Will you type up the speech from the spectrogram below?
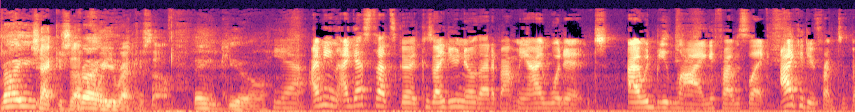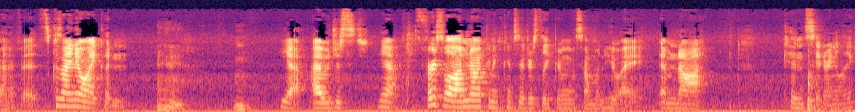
right. check yourself right. before you wreck yourself. Thank you. Yeah, I mean, I guess that's good because I do know that about me. I wouldn't. I would be lying if I was like, I could do friends with benefits because I know I couldn't. hmm Yeah, I would just. Yeah. First of all, I'm not going to consider sleeping with someone who I am not considering. Like,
